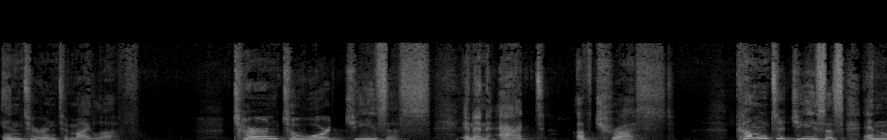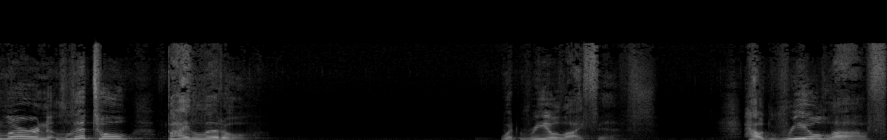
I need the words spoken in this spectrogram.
Enter into my love. Turn toward Jesus in an act of trust. Come to Jesus and learn little by little what real life is, how real love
